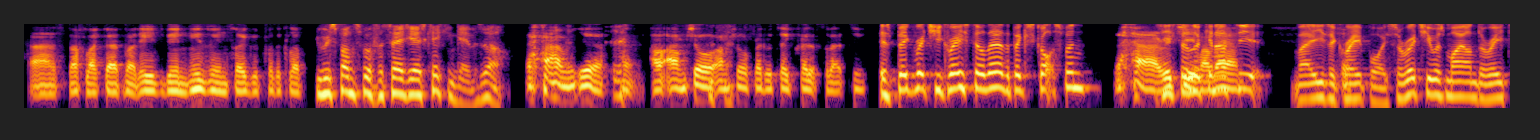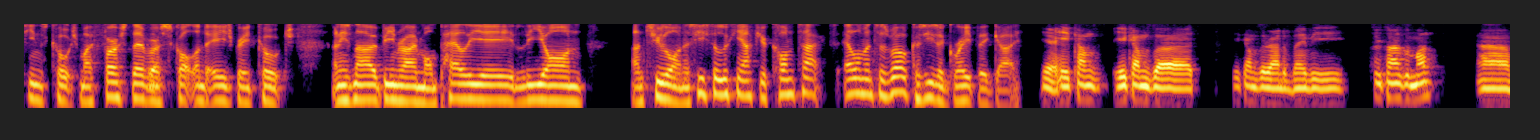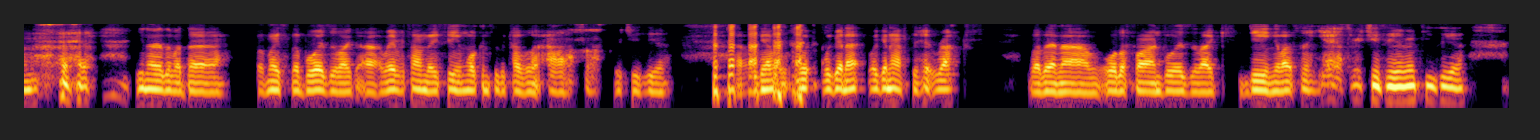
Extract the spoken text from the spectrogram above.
uh, stuff like that. But he's been he's been so good for the club. You're responsible for Sergio's kicking game as well. um, yeah, I, am sure I'm sure Fred would take credit for that too. Is Big Richie Gray still there? The big Scotsman? Is he still looking after you? My, he's a great boy. So Richie was my under 18s coach, my first ever yeah. Scotland age grade coach, and he's now been around Montpellier, Lyon, and Toulon. Is he still looking after your contact elements as well? Because he's a great big guy. Yeah, he comes. He comes. Uh, he comes around maybe two times a month. Um, you know, the, but the but most of the boys are like uh, every time they see him walk into the cover, like, oh fuck, Richie's here. Uh, we're, gonna, we're, gonna we're gonna have to hit rucks. But then um, all the foreign boys are like geeing him up, saying, "Yes, Richie's here, Richie's here."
